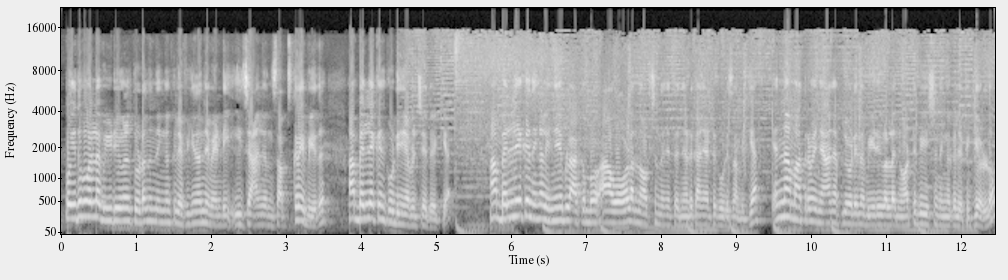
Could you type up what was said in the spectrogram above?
അപ്പോൾ ഇതുപോലുള്ള വീഡിയോകൾ തുടർന്ന് നിങ്ങൾക്ക് ലഭിക്കുന്നതിന് വേണ്ടി ഈ ചാനൽ ഒന്ന് സബ്സ്ക്രൈബ് ചെയ്ത് ആ ബെല്ലൈക്കൻ കൂടി എനേബിൾ ചെയ്ത് വെക്കുക. ആ ബെല്ലേക്ക് നിങ്ങൾ ഇനേബിൾ ആക്കുമ്പോൾ ആ ഓൾ എന്ന ഓപ്ഷൻ തന്നെ തിരഞ്ഞെടുക്കാനായിട്ട് കൂടി ശ്രമിക്കുക. എന്നാൽ മാത്രമേ ഞാൻ അപ്ലോഡ് ചെയ്യുന്ന വീഡിയോകളുടെ നോട്ടിഫിക്കേഷൻ നിങ്ങൾക്ക് ലഭിക്കുകയുള്ളൂ.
